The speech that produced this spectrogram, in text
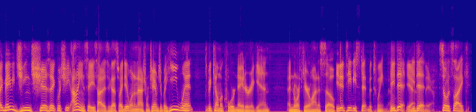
like maybe Gene Chizik, which he, I don't even say he's highly successful. I did win a national championship, but he went to become a coordinator again at North Carolina. So He did TV stint in between. Though. he did, Yeah, he did. Yeah. So it's like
